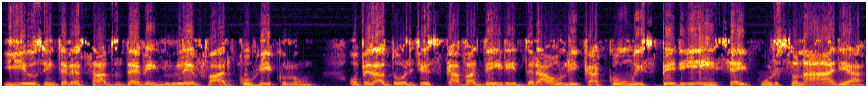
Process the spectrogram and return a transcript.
e os interessados devem levar currículo. Operador de escavadeira hidráulica com experiência e curso na área.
